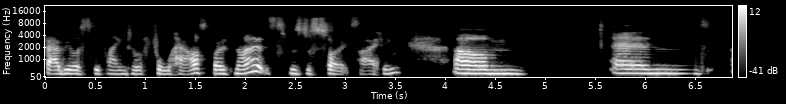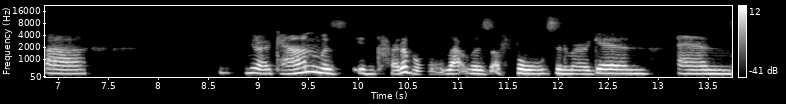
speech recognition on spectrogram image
fabulous to be playing to a full house both nights. It was just so exciting, um, and. Uh, you know, Cannes was incredible. That was a full cinema again and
